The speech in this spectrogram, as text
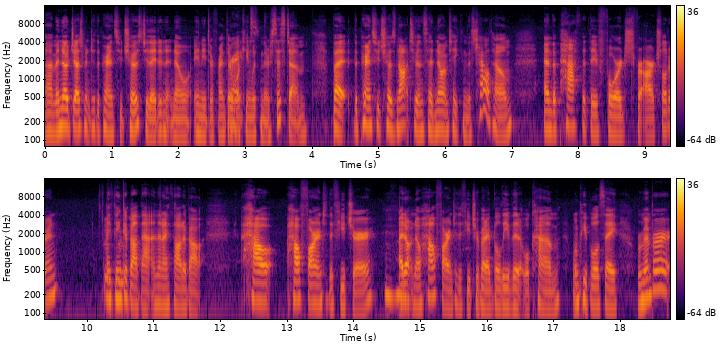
um, and no judgment to the parents who chose to, they didn't know any different. They're Right. working within their system. But the parents who chose not to and said, no, I'm taking this child home, and the path that they've forged for our children, I Mm-hmm. think about that, and then I thought about how how far into the future Mm-hmm. i don't know how far into the future but i believe that it will come when people will say remember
